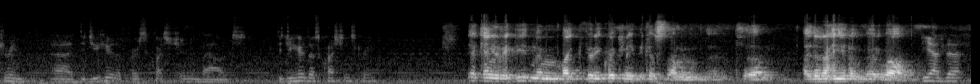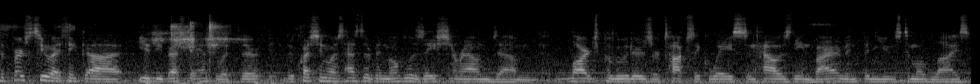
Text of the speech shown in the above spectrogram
Kareem, uh, did you hear the first question about? Did you hear those questions, Kareem? Yeah, can you repeat them like very quickly because um, it, um, I didn't hear them very well. Yeah, the, the first two I think uh, you'd be best to answer with. The, the question was, has there been mobilization around um, large polluters or toxic waste, and how has the environment been used to mobilize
